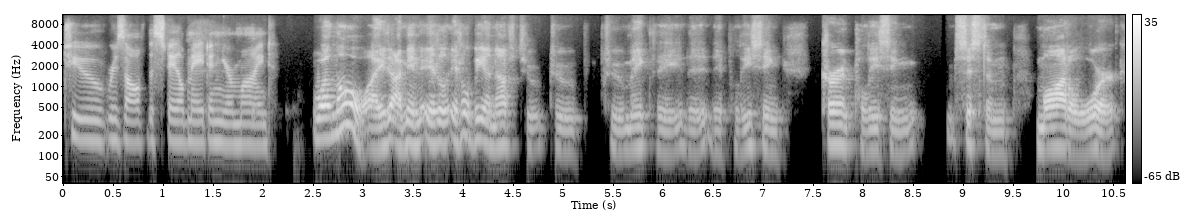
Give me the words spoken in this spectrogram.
to resolve the stalemate in your mind? Well, no. I, I mean, it'll it'll be enough to to to make the, the the policing current policing system model work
